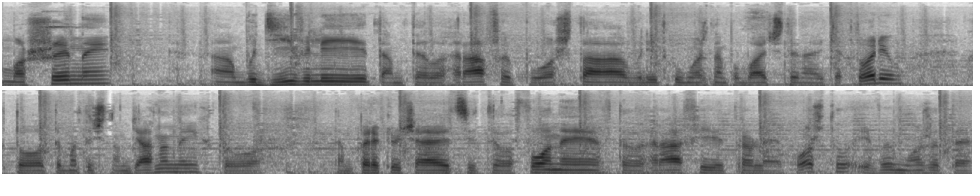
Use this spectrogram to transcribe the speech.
машини, будівлі, там телеграфи, пошта. Влітку можна побачити навіть акторів, хто тематично вдягнений, хто там переключає ці телефони в телеграфії, відправляє пошту, і ви можете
